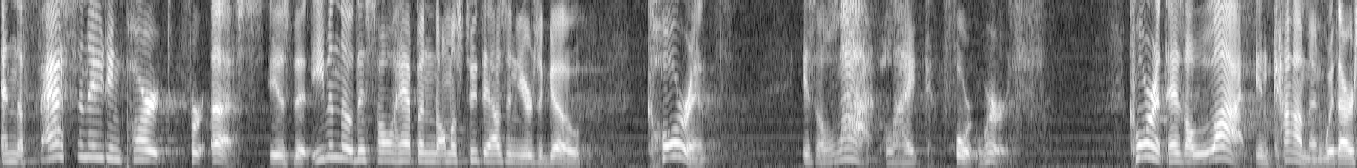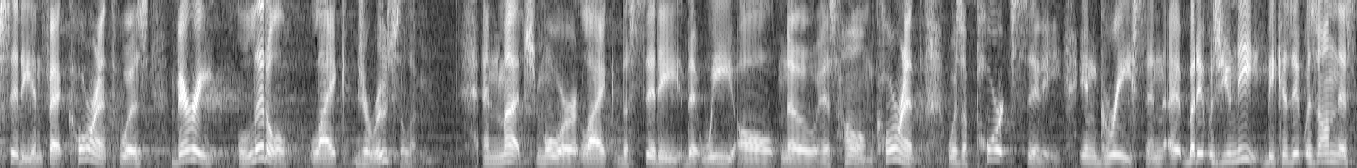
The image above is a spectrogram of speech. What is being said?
And the fascinating part for us is that even though this all happened almost 2,000 years ago, Corinth is a lot like Fort Worth. Corinth has a lot in common with our city. In fact, Corinth was very little like Jerusalem and much more like the city that we all know as home. Corinth was a port city in Greece, and, uh, but it was unique because it was on this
